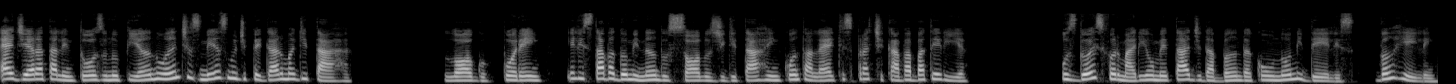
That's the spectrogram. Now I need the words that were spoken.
Ed era talentoso no piano antes mesmo de pegar uma guitarra. Logo, porém, ele estava dominando os solos de guitarra enquanto Alex praticava a bateria. Os dois formariam metade da banda com o nome deles, Van Halen.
